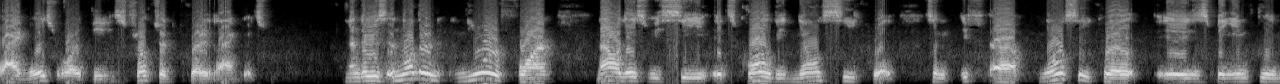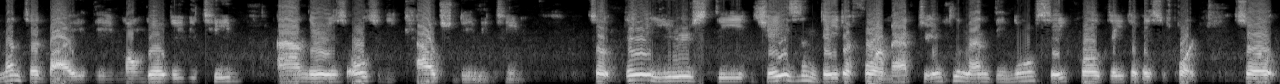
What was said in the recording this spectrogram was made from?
language or the structured query language. And there is another newer form nowadays we see it's called the NoSQL. So if uh, NoSQL is being implemented by the MongoDB team and there is also the CouchDB team. So they use the JSON data format to implement the NoSQL database support. So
